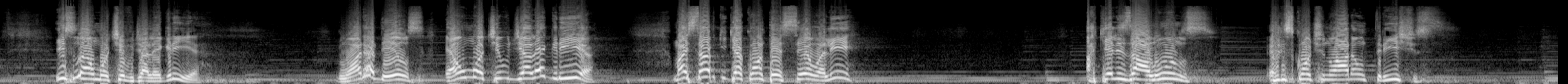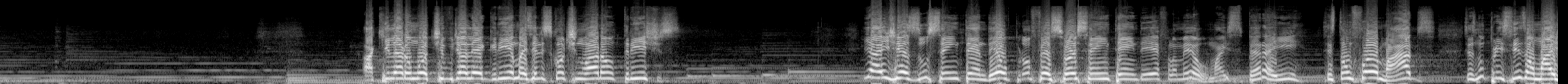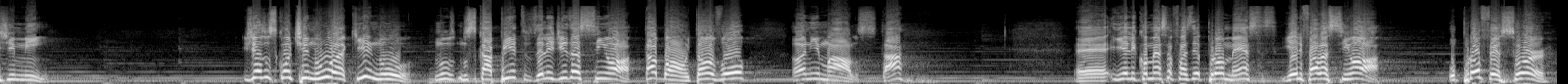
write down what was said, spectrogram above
Isso é um motivo de alegria? Glória a Deus, é um motivo de alegria. Mas sabe o que aconteceu ali? aqueles alunos, eles continuaram tristes. Aquilo era um motivo de alegria, mas eles continuaram tristes. E aí Jesus sem entender, o professor sem entender, falou: Meu, mas espera aí, vocês estão formados, vocês não precisam mais de mim. Jesus continua aqui no, no, nos capítulos, ele diz assim: Ó, tá bom, então eu vou animá-los, tá? É, e ele começa a fazer promessas. E ele fala assim: ó, o professor,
